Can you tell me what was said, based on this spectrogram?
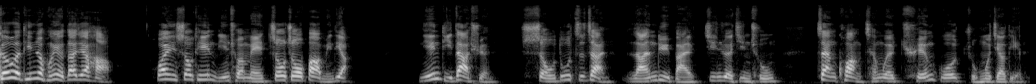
各位听众朋友，大家好，欢迎收听林传媒周周报民调。年底大选，首都之战，蓝绿白精锐进出，战况成为全国瞩目焦点。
